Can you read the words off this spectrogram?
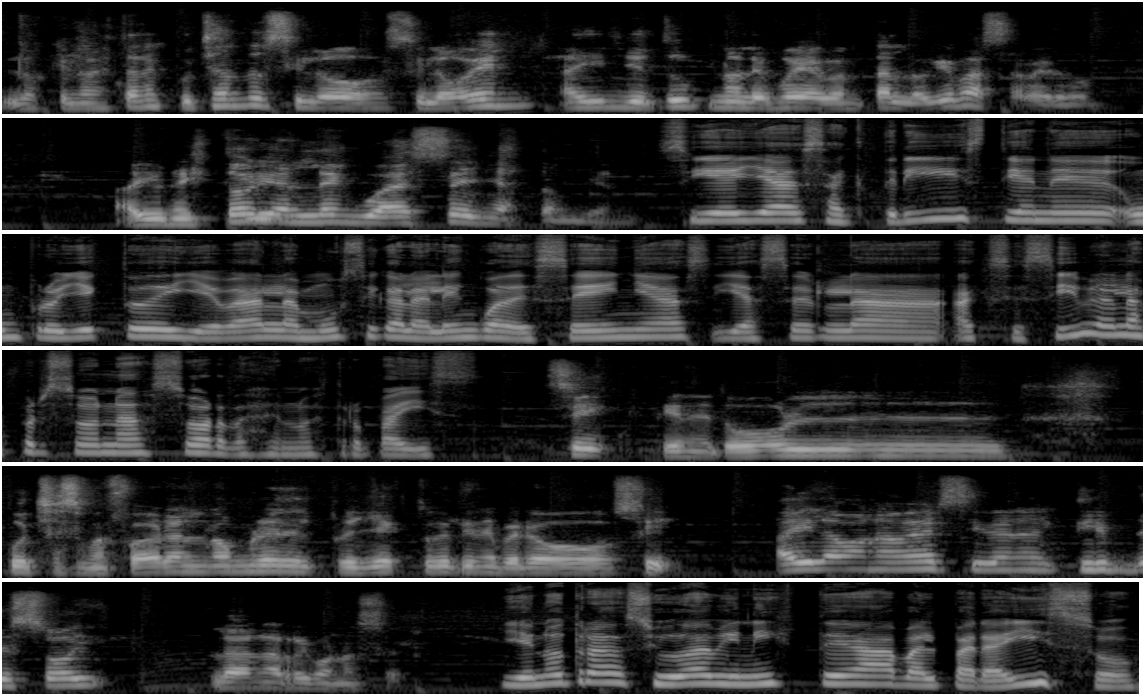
los que nos están escuchando, si lo, si lo ven ahí en YouTube, no les voy a contar lo que pasa, pero hay una historia en lengua de señas también. Si ella es actriz, tiene un proyecto de llevar la música a la lengua de señas y hacerla accesible a las personas sordas en nuestro país. Sí, tiene todo el... Pucha, se me fue ahora el nombre del proyecto que tiene, pero sí. Ahí la van a ver, si ven el clip de Soy, la van a reconocer. Y en otra ciudad viniste a Valparaíso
